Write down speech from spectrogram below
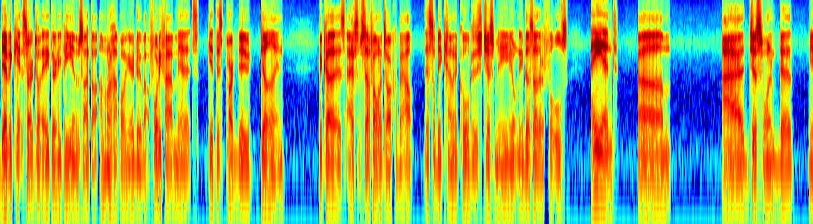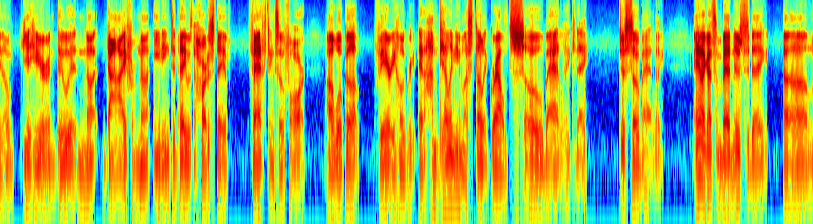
Devin can't start till 8:30 p.m. So I thought I'm gonna hop on here and do about 45 minutes, get this part due done because I have some stuff I want to talk about. This will be kind of cool because it's just me. You don't need those other fools. And um, I just wanted to, you know, get here and do it and not die from not eating. Today was the hardest day of fasting so far. I woke up very hungry, and I'm telling you, my stomach growled so badly today, just so badly. And I got some bad news today. Um,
